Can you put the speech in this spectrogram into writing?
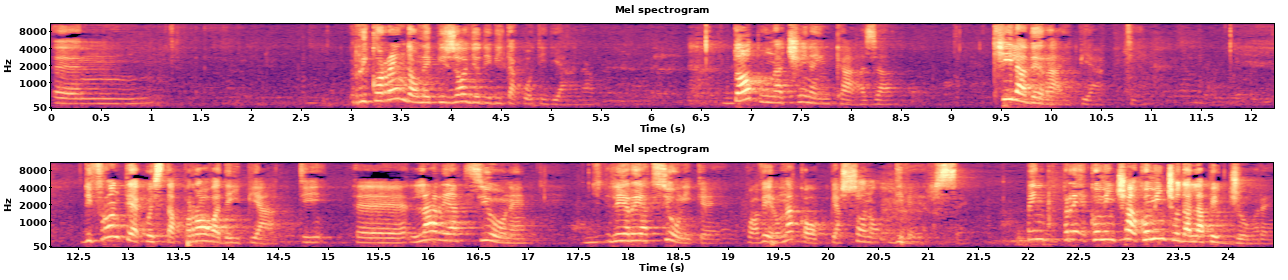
ehm, ricorrendo a un episodio di vita quotidiana. Dopo una cena in casa, chi laverà i piatti? Di fronte a questa prova dei piatti, eh, reazione, le reazioni che può avere una coppia sono diverse. Pre, comincia, comincio dalla peggiore.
